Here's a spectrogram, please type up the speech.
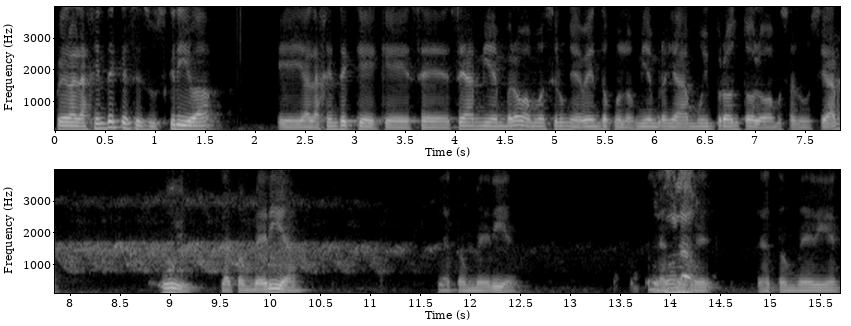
Pero a la gente que se suscriba, y eh, a la gente que, se, sea miembro, vamos a hacer un evento con los miembros ya muy pronto, lo vamos a anunciar. Uy, la tombería. La tombería. La, tombería.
